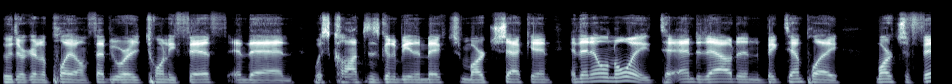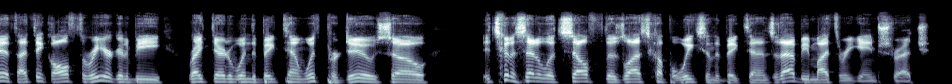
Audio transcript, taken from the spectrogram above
who they're going to play on February 25th, and then Wisconsin is going to be in the mix March 2nd, and then Illinois to end it out in Big Ten play March the 5th. I think all three are going to be right there to win the Big Ten with Purdue. So it's going to settle itself those last couple weeks in the Big Ten. So that would be my three game stretch.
